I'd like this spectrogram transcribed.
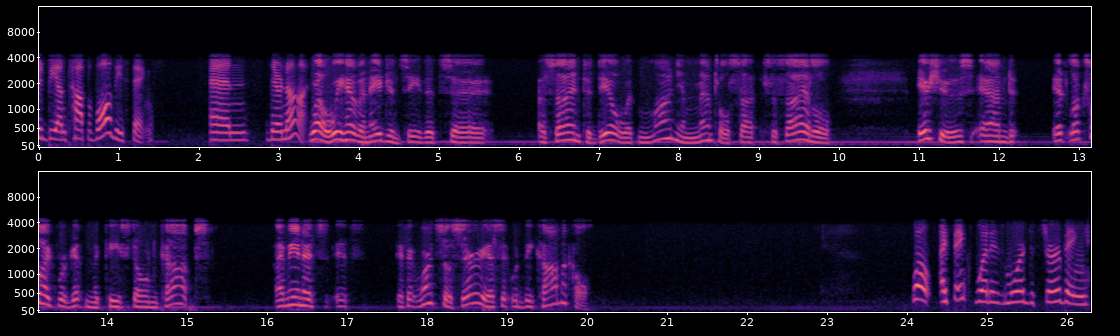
should be on top of all these things, and they're not. Well, we have an agency that's uh, assigned to deal with monumental so- societal issues, and it looks like we're getting the Keystone Cops. I mean, it's it's if it weren't so serious, it would be comical. Well, I think what is more disturbing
